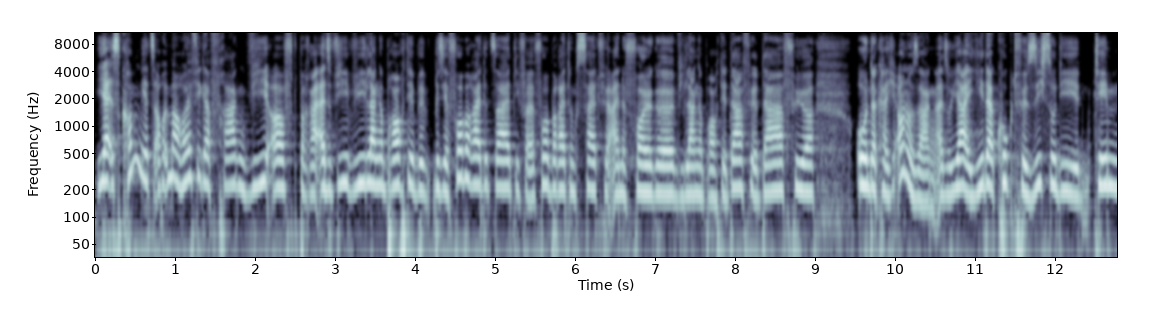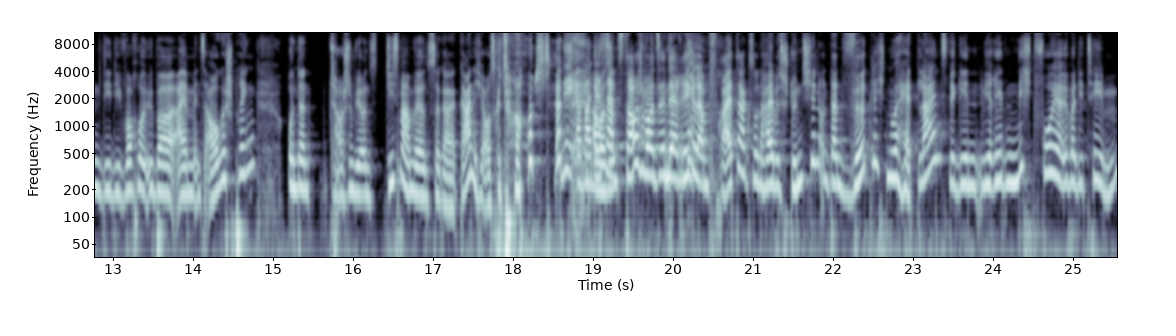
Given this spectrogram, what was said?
Ja, es kommen jetzt auch immer häufiger Fragen, wie oft, also wie, wie lange braucht ihr, bis ihr vorbereitet seid, die Vorbereitungszeit für eine Folge, wie lange braucht ihr dafür, dafür. Und da kann ich auch nur sagen, also ja, jeder guckt für sich so die Themen, die die Woche über einem ins Auge springen und dann tauschen wir uns, diesmal haben wir uns sogar gar nicht ausgetauscht. Nee, aber, aber sonst tauschen wir uns in der Regel am Freitag so ein halbes Stündchen und dann wirklich nur Headlines. Wir gehen, wir reden nicht vorher über die Themen,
